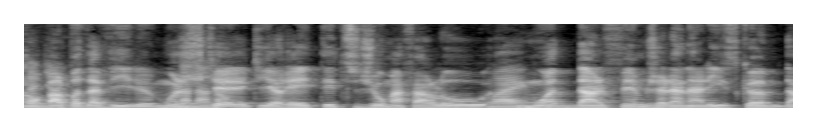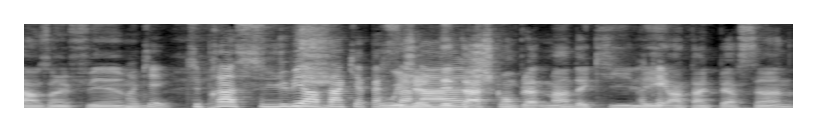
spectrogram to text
là, on parle pas de la vie. Là. Moi, Non, non, qui aurait été Tudjo Mafarlo, Ouais. moi, dans le film, je l'analyse comme dans un film. OK. Tu prends lui en Je- tant que personnage. Oui, je le détache complètement de qui il est en tant que personne.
